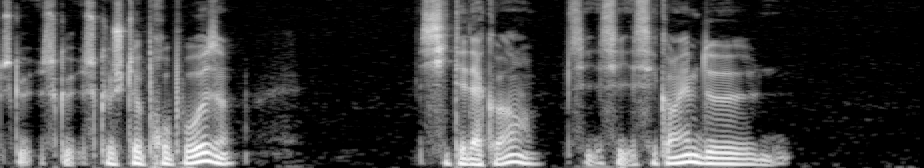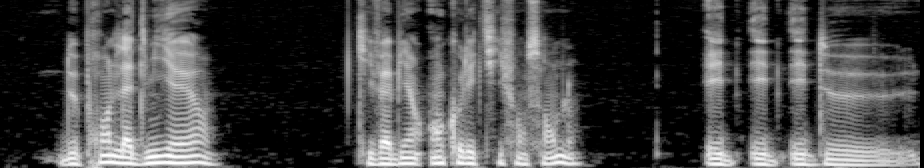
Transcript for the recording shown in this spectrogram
Ce que, ce que, ce que je te propose, si tu es d'accord, c'est quand même de, de prendre la demi-heure qui va bien en collectif ensemble et, et, et de,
